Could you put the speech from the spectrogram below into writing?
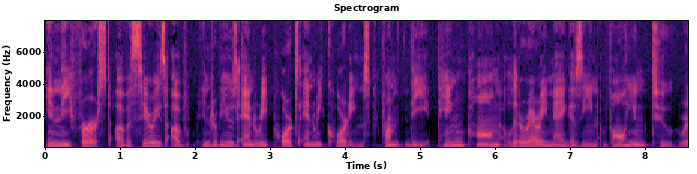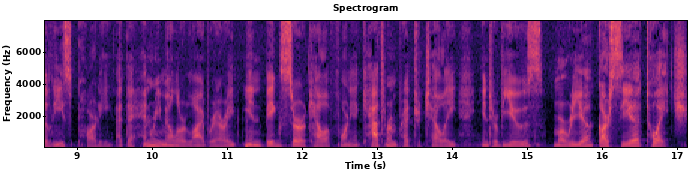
In the first of a series of interviews and reports and recordings from the Ping Pong Literary Magazine Volume 2 release party at the Henry Miller Library in Big Sur, California, Catherine Petricelli interviews Maria Garcia Teutsch.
